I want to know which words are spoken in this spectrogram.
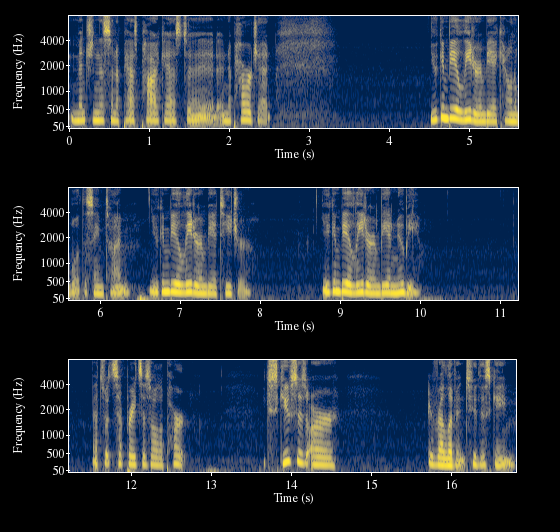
mentioned this in a past podcast uh, in a power chat. You can be a leader and be accountable at the same time. You can be a leader and be a teacher. You can be a leader and be a newbie. That's what separates us all apart. Excuses are irrelevant to this game.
